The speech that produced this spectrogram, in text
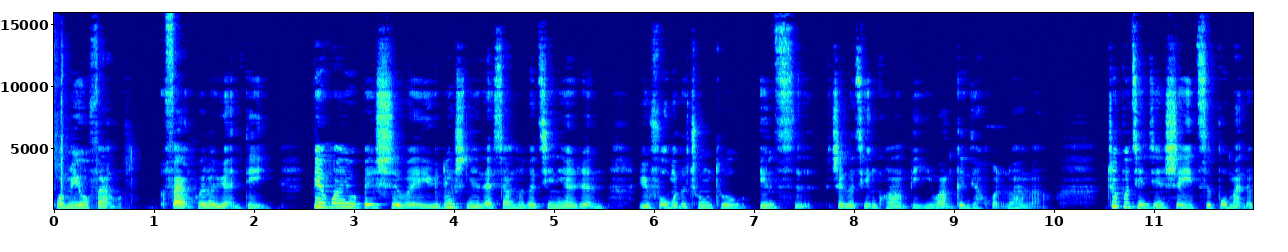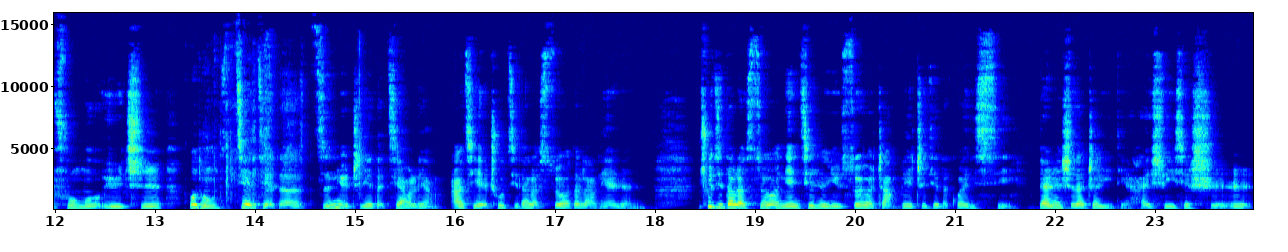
我们又返返回了原地。变换又被视为与六十年代相同的青年人与父母的冲突，因此整个情况比以往更加混乱了。这不仅仅是一次不满的父母与持不同见解的子女之间的较量，而且触及到了所有的老年人，触及到了所有年轻人与所有长辈之间的关系。要认识到这一点，还需一些时日。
